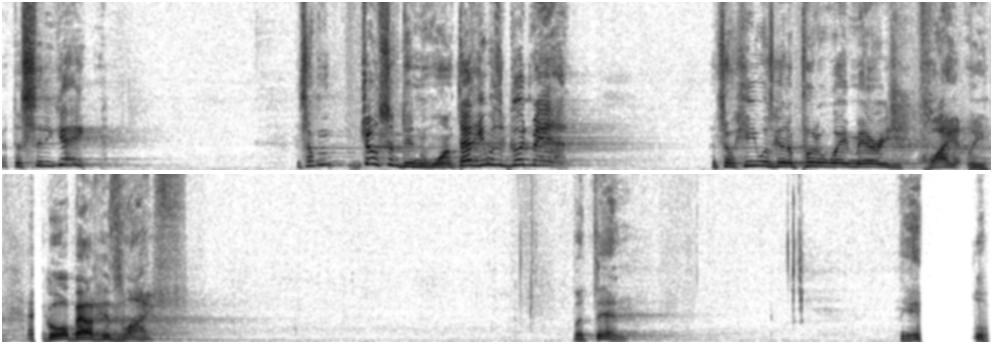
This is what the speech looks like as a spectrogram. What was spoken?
at the city gate. And so Joseph didn't want that. He was a good man. And so he was going to put away Mary quietly and go about his life. But then, the angel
